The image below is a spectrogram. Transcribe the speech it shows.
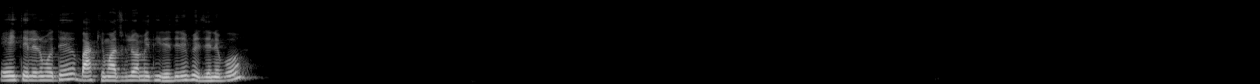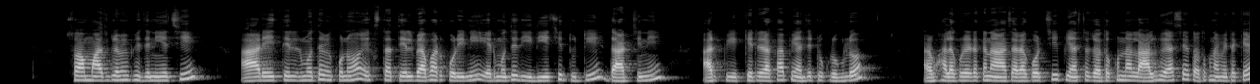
এই তেলের মধ্যে বাকি মাছগুলো আমি ধীরে ধীরে ভেজে নেব। সব মাছগুলো আমি ভেজে নিয়েছি। আর এই তেলের মধ্যে আমি কোনো এক্সট্রা তেল ব্যবহার করিনি। এর মধ্যে দিয়ে দিয়েছি দুটি দারচিনি আর কেটে রাখা পেঁয়াজের টুকরোগুলো। আর ভালো করে এটাকে নাড়াচাড়া করছি। পেঁয়াজটা যতক্ষণ না লাল হয়ে আসে ততক্ষণ আমি এটাকে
